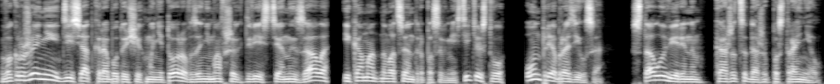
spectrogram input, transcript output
В окружении десятка работающих мониторов, занимавших две стены зала и командного центра по совместительству, он преобразился. Стал уверенным, кажется, даже постройнел.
